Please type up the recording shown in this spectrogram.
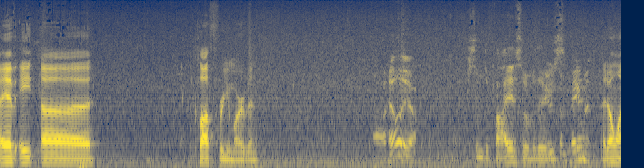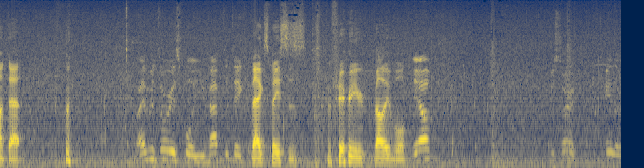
I have eight uh, cloth for you, Marvin. Oh hell yeah. Some Defias over there. Here's some payment. I don't want that. My inventory is full. You have to take it. Bag space is very valuable. Yep. We start tailoring.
